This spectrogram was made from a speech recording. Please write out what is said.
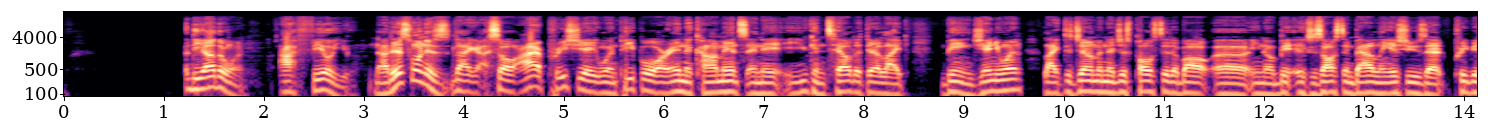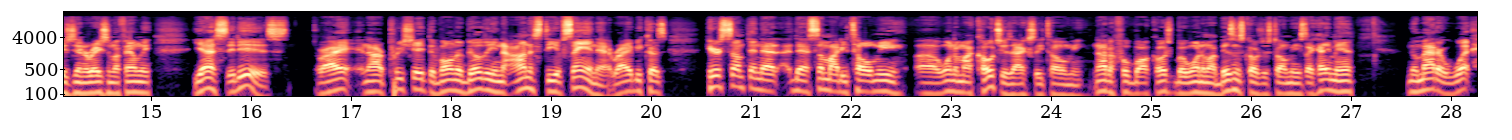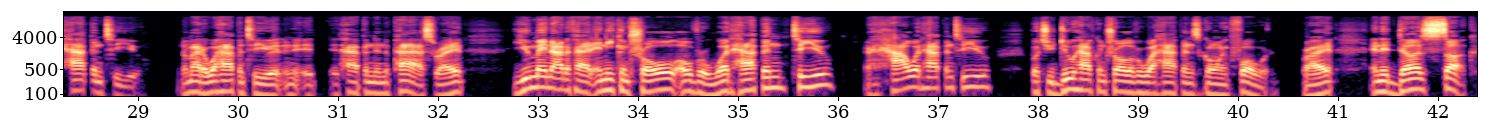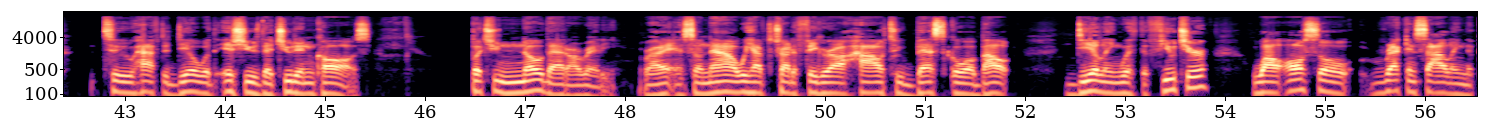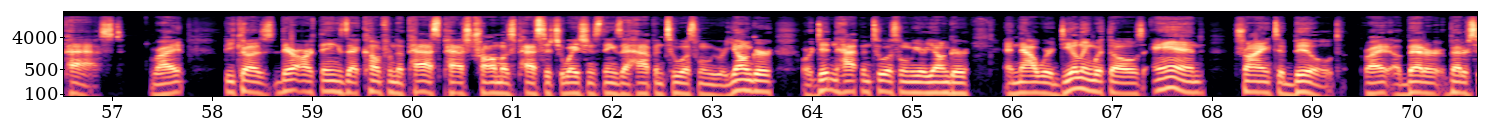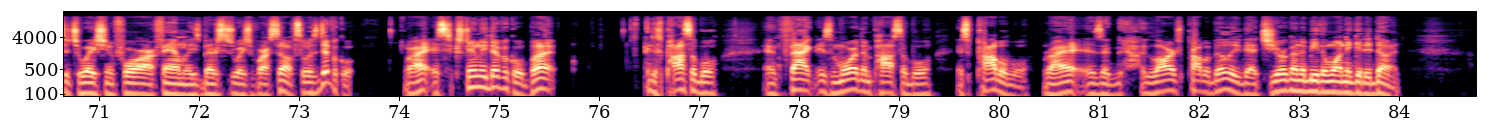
the other one, I feel you. Now this one is like so I appreciate when people are in the comments and you can tell that they're like being genuine. Like the gentleman that just posted about uh you know be exhausting battling issues that previous generations of my family. Yes, it is right, and I appreciate the vulnerability and the honesty of saying that right because here's something that that somebody told me. Uh, one of my coaches actually told me, not a football coach, but one of my business coaches told me. He's like, hey man, no matter what happened to you no matter what happened to you, it, it, it happened in the past, right? You may not have had any control over what happened to you or how it happened to you, but you do have control over what happens going forward, right? And it does suck to have to deal with issues that you didn't cause, but you know that already, right? And so now we have to try to figure out how to best go about dealing with the future while also reconciling the past, right? Because there are things that come from the past, past traumas, past situations, things that happened to us when we were younger or didn't happen to us when we were younger. And now we're dealing with those and trying to build, right, a better, better situation for our families, better situation for ourselves. So it's difficult, right? It's extremely difficult, but it is possible. In fact, it's more than possible. It's probable, right? It's a large probability that you're going to be the one to get it done.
